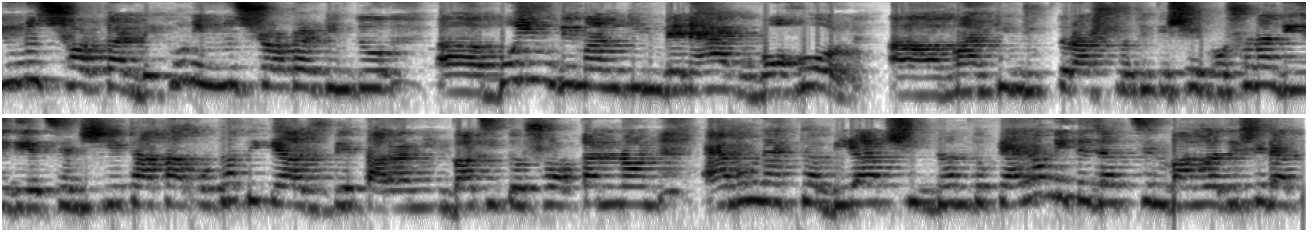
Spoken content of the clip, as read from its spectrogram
ইউনুস সরকার, দেখুন, ইউনুস সরকার কিন্তু বোয়িং বিমান কিনবেন এক বহর মার্কিন যুক্তরাষ্ট্র থেকে সে ঘোষণা দিয়ে দিয়েছেন, সে টাকা কোথা থেকে আসবে, তারা নির্বাচিত সরকার নন। এমন একটা বিরাট সিদ্ধান্ত কেন নিতে যাচ্ছেন বাংলাদেশের এত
